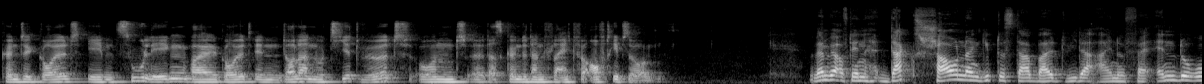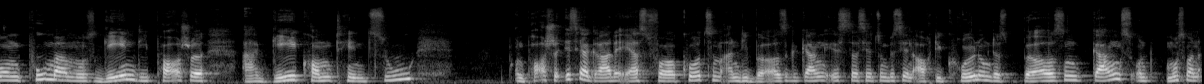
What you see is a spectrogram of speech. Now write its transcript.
könnte Gold eben zulegen, weil Gold in Dollar notiert wird und äh, das könnte dann vielleicht für Auftrieb sorgen. Wenn wir auf den DAX schauen, dann gibt es da bald wieder eine Veränderung. Puma muss gehen, die Porsche AG kommt hinzu. Und Porsche ist ja gerade erst vor kurzem an die Börse gegangen. Ist das jetzt so ein bisschen auch die Krönung des Börsengangs? Und muss man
